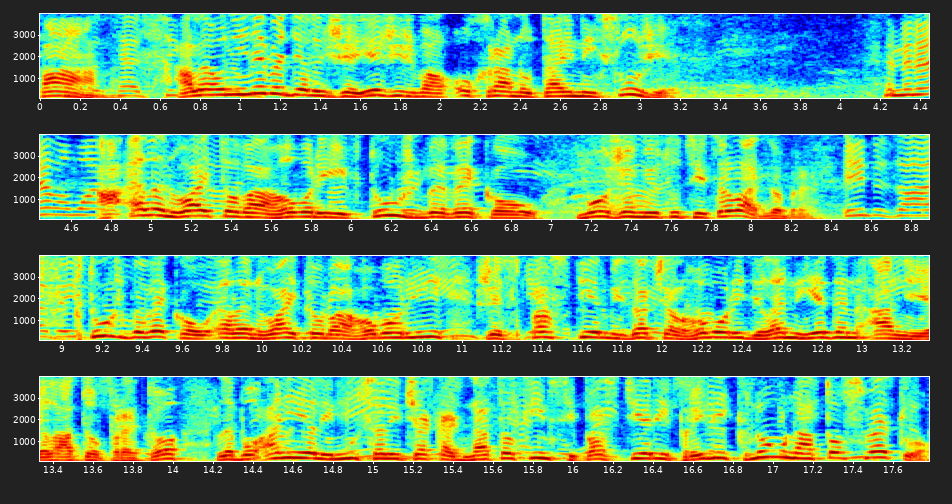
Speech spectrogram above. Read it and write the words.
Pán. Ale oni nevedeli, že Ježiš mal ochranu tajných služieb. A Ellen Whiteová hovorí v túžbe vekov, môžem ju tu citovať, dobre. V túžbe vekov Ellen Whiteová hovorí, že s pastiermi začal hovoriť len jeden aniel, a to preto, lebo anieli museli čakať na to, kým si pastieri privyknú na to svetlo.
